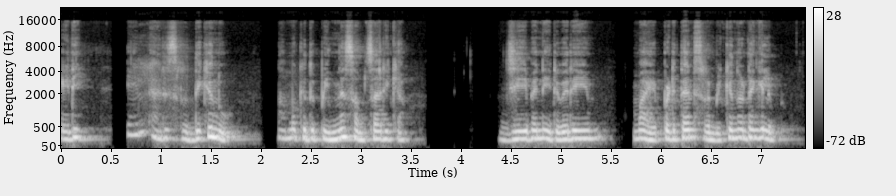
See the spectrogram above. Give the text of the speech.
എടി എല്ലാവരും ശ്രദ്ധിക്കുന്നു. നമുക്കിത് പിന്നെ സംസാരിക്കാം. ജീവൻ ഇരുവരെയും മയപ്പെടുത്താൻ ശ്രമിക്കുന്നുണ്ടെങ്കിലും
